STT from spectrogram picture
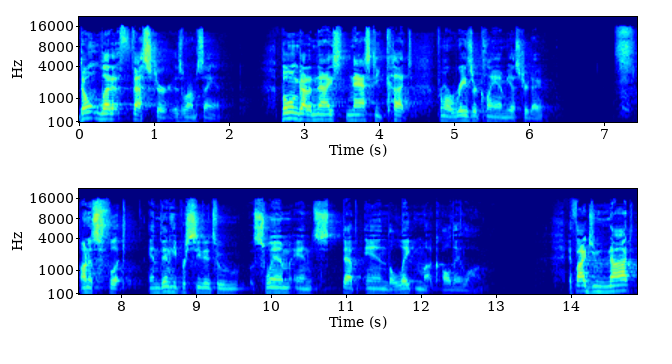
Don't let it fester, is what I'm saying. Bowen got a nice, nasty cut from a razor clam yesterday on his foot. And then he proceeded to swim and step in the lake muck all day long. If I do not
